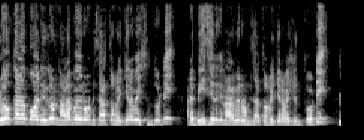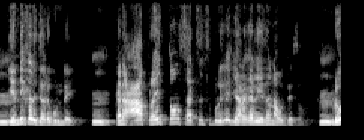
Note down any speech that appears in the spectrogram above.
లోకల్ బాడీలో నలభై రెండు శాతం రిజర్వేషన్ తోటి అంటే బీసీలకి నలభై రెండు శాతం రిజర్వేషన్ తోటి ఎన్నికలు జరుగుండేవి ఉమ్, కానీ ఆ ప్రయత్నం సక్సెస్ఫుల్గా జరగలేదని నా ఉద్దేశం. ఇప్పుడు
